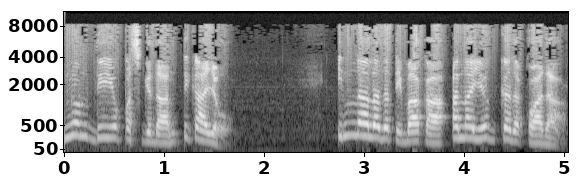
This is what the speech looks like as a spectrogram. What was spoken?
ngam diyo pasgadan ti kayo. Innalada ti baka anayag kadakwada.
